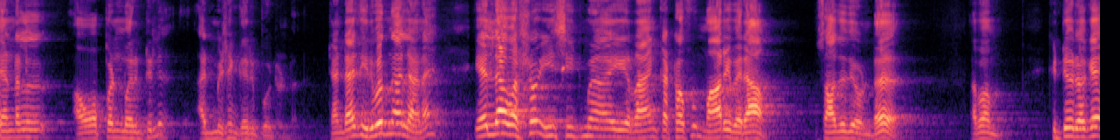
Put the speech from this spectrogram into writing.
ജനറൽ ഓപ്പൺ മെറിറ്റിൽ അഡ്മിഷൻ കയറിപ്പോയിട്ടുണ്ട് രണ്ടായിരത്തി ഇരുപത്തിനാലിലാണ് എല്ലാ വർഷവും ഈ സീറ്റ് ഈ റാങ്ക് കട്ട് ഓഫ് മാറി വരാം സാധ്യതയുണ്ട്. അപ്പം കിട്ടിയവരൊക്കെ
